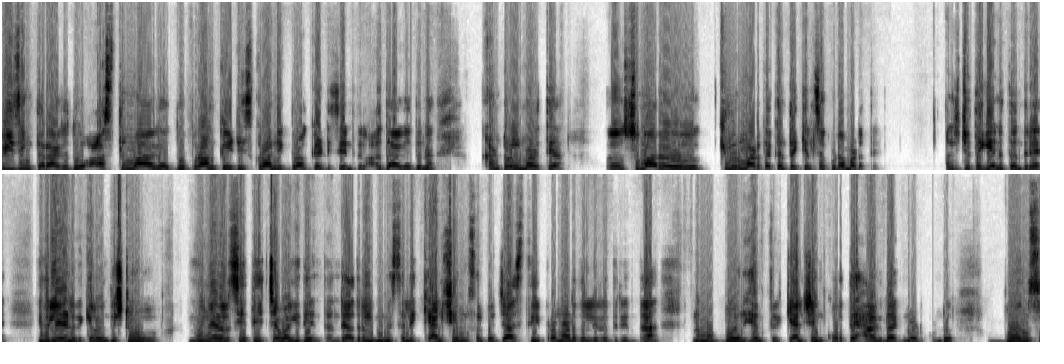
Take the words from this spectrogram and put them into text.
ವೀಸಿಂಗ್ ತರ ಆಗೋದು ಆಸ್ತಮಾ ಆಗೋದು ಬ್ರಾಂಕೈಟಿಸ್ ಕ್ರಾನಿಕ್ ಬ್ರಾಂಕೈಟಿಸ್ ಏನಿದೆಯಲ್ಲ ಅದು ಆಗೋದನ್ನು ಕಂಟ್ರೋಲ್ ಮಾಡುತ್ತೆ ಸುಮಾರು ಕ್ಯೂರ್ ಮಾಡ್ತಕ್ಕಂಥ ಕೆಲಸ ಕೂಡ ಮಾಡುತ್ತೆ. ಅದ್ರ ಜೊತೆಗೆ ಏನಂತಂದ್ರೆ ಇದ್ರಲ್ಲಿ ಹೇಳಿದ್ರೆ ಕೆಲವೊಂದಿಷ್ಟು ಮಿನರಲ್ಸ್ ಯಥೇಚ್ಛವಾಗಿದೆ ಅಂತಂದ್ರೆ ಅದರಲ್ಲಿ ಮಿನರಲ್ಸ್ ಅಲ್ಲಿ ಕ್ಯಾಲ್ಸಿಯಂ ಸ್ವಲ್ಪ ಜಾಸ್ತಿ ಪ್ರಮಾಣದಲ್ಲಿ ಇರೋದ್ರಿಂದ ನಮ್ಮ ಬೋನ್ ಹೆಲ್ತ್ ಕ್ಯಾಲ್ಸಿಯಂ ಕೊರತೆ ಆಗದಾಗ ನೋಡಿಕೊಂಡು ಬೋನ್ಸ್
